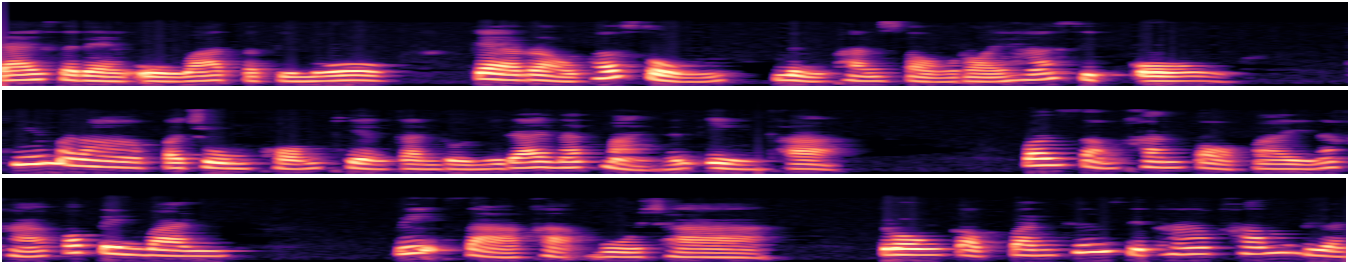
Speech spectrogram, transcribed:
ได้แสดงโอวาทปฏิโมกข์ แก่เหล่าพระสงฆ์ 1,250 องค์ ที่มาประชุมพร้อมเพียงกันโดยไม่ได้นัดหมายนั่นเองค่ะ วันสำคัญต่อไปนะคะก็เป็นวันวิสาขบูชา ตรงกับวันขึ้น 15 ค่ำเดือน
